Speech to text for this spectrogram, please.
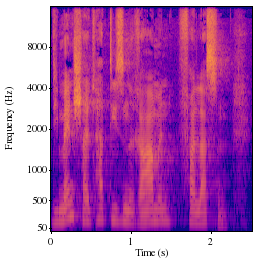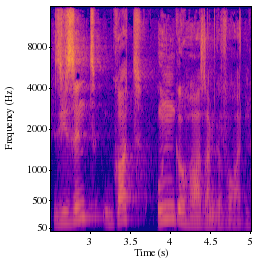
die Menschheit hat diesen Rahmen verlassen. Sie sind Gott ungehorsam geworden.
